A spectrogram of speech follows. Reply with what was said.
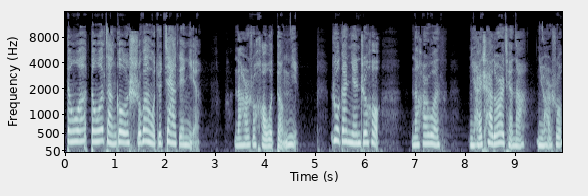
等我，等我攒够了十万，我就嫁给你。”男孩说：“好，我等你。”若干年之后，男孩问：“你还差多少钱呢？”女孩说：“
